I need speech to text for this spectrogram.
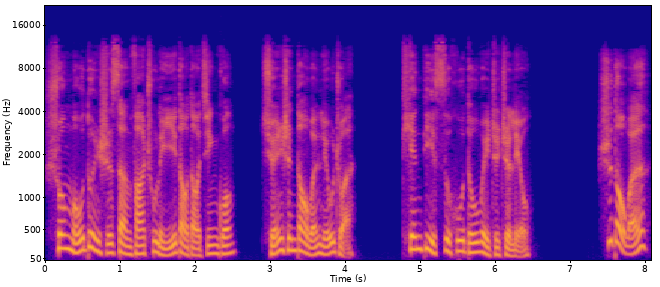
双眸顿时散发出了一道道金光，全身道纹流转，天地似乎都为之滞留。是道纹？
